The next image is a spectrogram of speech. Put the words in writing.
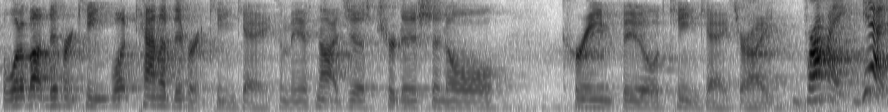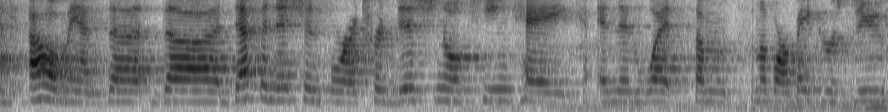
But what about different king? What kind of different king cakes? I mean, it's not just traditional cream filled king cakes, right? Right. Yeah. Oh man, the the definition for a traditional king cake, and then what some some of our bakers do,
